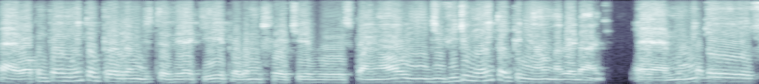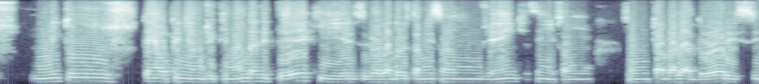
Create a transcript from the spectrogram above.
É, eu acompanho muito o programa de TV aqui, programa esportivo espanhol, e divide muito a opinião, na verdade. É, é muitos, muitos têm a opinião de que não deve ter, que esses jogadores também são gente, assim, são são trabalhadores, se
